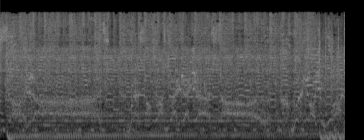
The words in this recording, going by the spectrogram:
Starlight, it's the frustrating to When all you want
